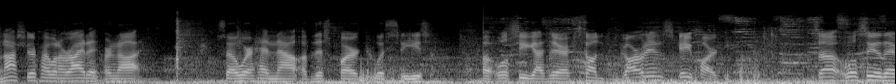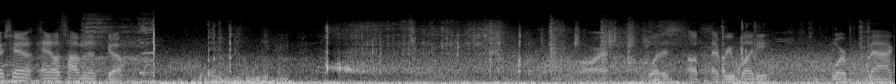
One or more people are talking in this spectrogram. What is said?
not sure if I want to ride it or not. So we're heading out of this park with these. Uh, but we'll see you guys there. It's called Garden Skate Park. So we'll see you there soon, and let's hop in. Let's go. All right, what is up, everybody? We're back.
